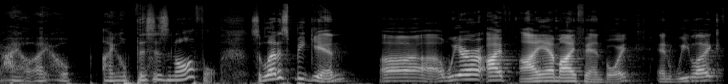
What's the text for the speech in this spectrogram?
I, I hope I hope this isn't awful. So let us begin. Uh, we are I I am I fanboy, and we like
